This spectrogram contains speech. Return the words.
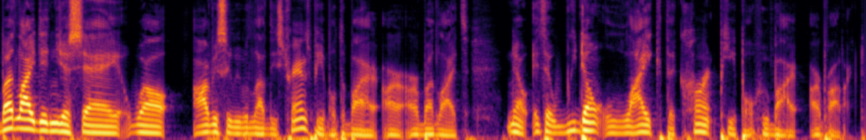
Bud Light didn't just say, well, obviously we would love these trans people to buy our, our Bud Lights. No, it's that we don't like the current people who buy our product.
